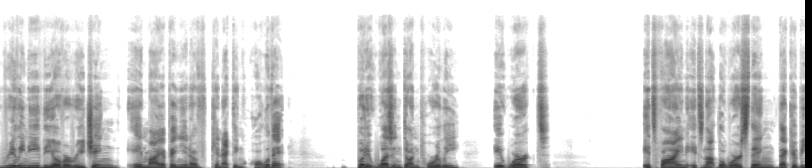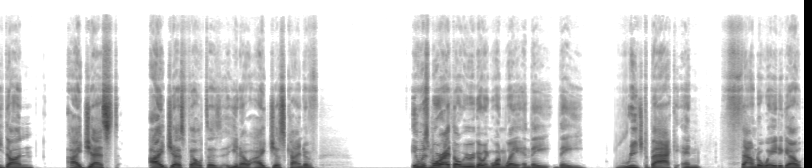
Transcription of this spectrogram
really need the overreaching, in my opinion, of connecting all of it, but it wasn't done poorly. It worked. It's fine. It's not the worst thing that could be done. I just I just felt as you know, I just kind of it was more I thought we were going one way and they they reached back and found a way to go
